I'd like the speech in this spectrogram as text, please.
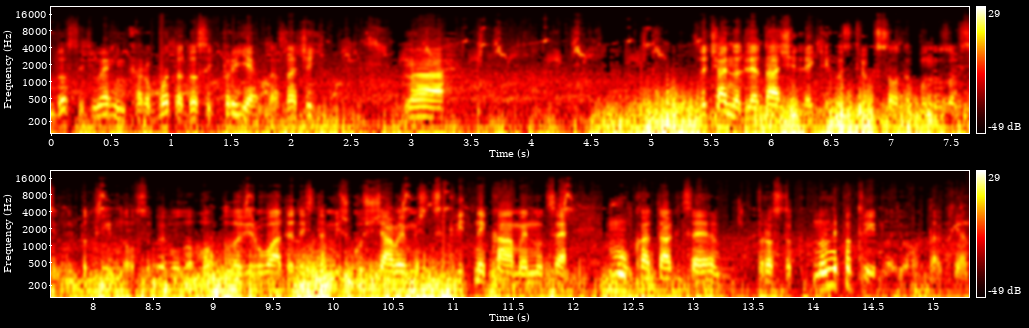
досить легенька робота, досить приємна. Значить, а, Звичайно, для дачі, для якихось 300 воно зовсім не потрібно, особливо лавірувати десь там між кущами, між квітниками. Ну це мука, так, це просто ну не потрібно його. Так я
